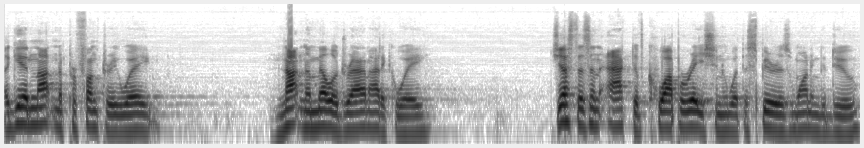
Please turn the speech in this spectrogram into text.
Again, not in a perfunctory way, not in a melodramatic way just as an act of cooperation in what the Spirit is wanting to do.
